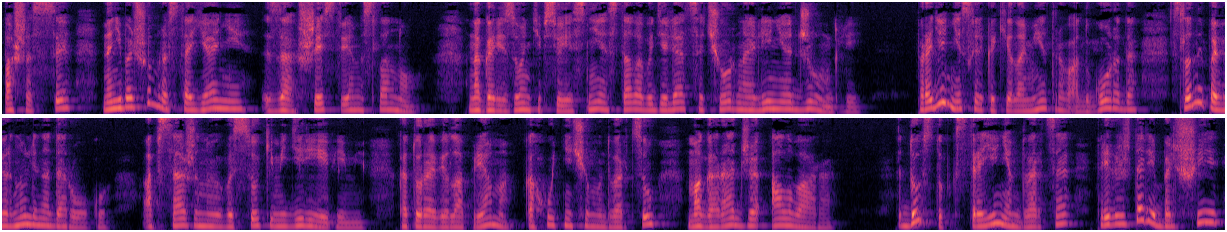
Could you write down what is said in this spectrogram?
по шоссе на небольшом расстоянии за шествием слонов. На горизонте все яснее стала выделяться черная линия джунглей. Пройдя несколько километров от города, слоны повернули на дорогу, обсаженную высокими деревьями, которая вела прямо к охотничьему дворцу Магараджа Алвара. Доступ к строениям дворца преграждали большие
